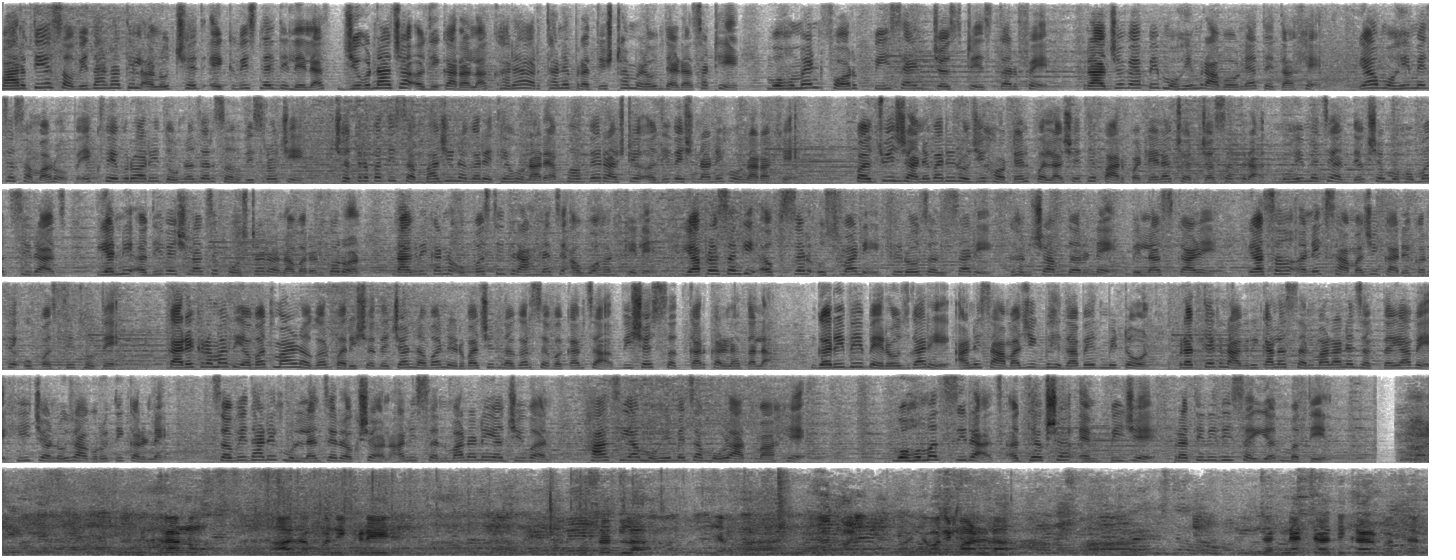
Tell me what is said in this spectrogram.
भारतीय संविधानातील अनुच्छेद एकवीसने दिलेल्या जीवनाच्या अधिकाराला खऱ्या अर्थाने प्रतिष्ठा मिळवून देण्यासाठी movement for peace and justice तर्फे राज्यव्यापी मोहीम राबवण्यात येत आहे. या मोहिमेचा समारोप एक फेब्रुवारी दोन हजार सव्वीस रोजी छत्रपती संभाजीनगर येथे होणाऱ्या भव्य राष्ट्रीय अधिवेशनाने होणार आहे. पंचवीस जानेवारी रोजी हॉटेल पलाश येथे पार पडलेल्या चर्चासत्रात मोहिमेचे अध्यक्ष मोहम्मद सिराज यांनी अधिवेशनाचे पोस्टर अनावरण करून नागरिकांना उपस्थित राहण्याचे आवाहन केले. याप्रसंगी अफसर उस्मानी फिरोज अन्सारी घनश्याम दरणे विलास काळे यासह अनेक सामाजिक कार्यकर्ते उपस्थित होते. कार्यक्रमात यवतमाळ नगर परिषदेच्या नवनिर्वाचित नगरसेवकांचा विशेष सत्कार करण्यात आला. गरिबी बेरोजगारी आणि सामाजिक भेदाभेद मिटवून प्रत्येक नागरिकाला सन्मानाने जगता यावे ही जनजागृती करणे. संविधानिक मूल्यांचे रक्षण आणि सन्माननीय जीवन हाच या मोहिमेचा मूळ आत्मा आहे. मोहम्मद सिराज अध्यक्ष एमपीजे प्रतिनिधी सय्यद मतीन. मित्रांनो आज आपण इकडे पुसदला यवतमाळला जगण्याच्या अधिकारबद्दल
